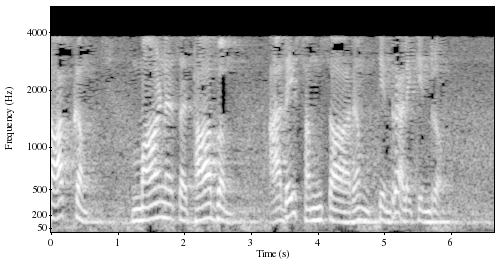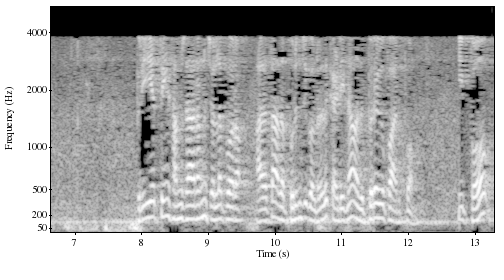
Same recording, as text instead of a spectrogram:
தாக்கம் மானச தாபம் அதை சம்சாரம் என்று அழைக்கின்றோம். பிரியத்தையும் சம்சாரம்னு சொல்ல போறோம். தான் அதை புரிஞ்சு கொள்றது கடினம். அது பிறகு பார்ப்போம். இப்போ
